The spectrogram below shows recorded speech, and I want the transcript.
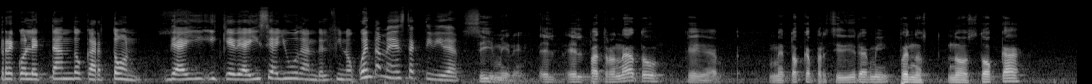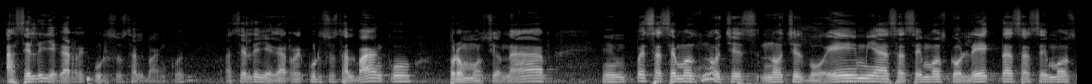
recolectando cartón de ahí y que de ahí se ayudan, Delfino. Cuéntame de esta actividad. Sí, miren, el, el patronato que me toca presidir a mí, pues nos, nos toca hacerle llegar recursos al banco, hacerle llegar recursos al banco, promocionar, eh, pues hacemos noches, noches bohemias, hacemos colectas, hacemos,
